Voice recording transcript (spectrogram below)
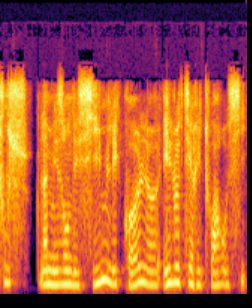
tous la maison des cimes, l'école euh, et le territoire aussi.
